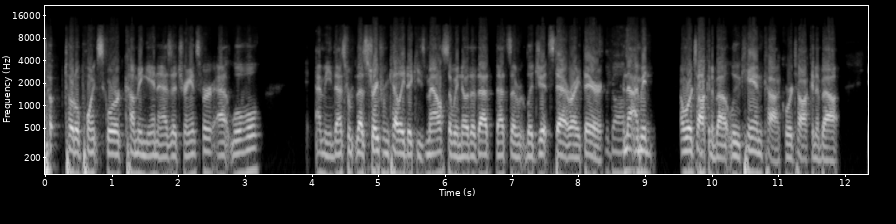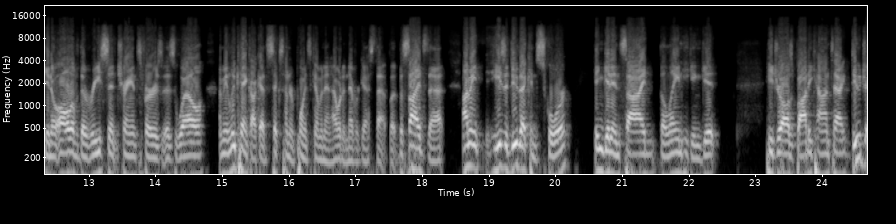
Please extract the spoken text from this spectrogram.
to- total point scorer coming in as a transfer at Louisville. I mean, that's from, that's straight from Kelly Dickey's mouth, so we know that, that that's a legit stat right there. The And I mean, and we're talking about Luke Hancock. We're talking about you know all of the recent transfers as well. I mean, Luke Hancock had 600 points coming in. I would have never guessed that. But besides that, I mean, he's a dude that can score. He can get inside the lane. He can get. He draws body contact. Dude,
